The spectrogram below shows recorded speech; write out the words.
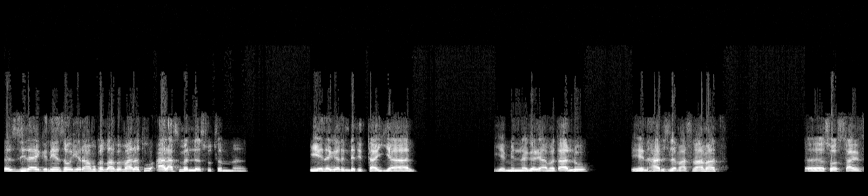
እዚህ ላይ ግን ይሄን ሰው ይርሃሙ ከአላህ በማለቱ አላስመለሱትም። ይሄ ነገር እንዴት ይታያል የሚል ነገር ያመጣሉ። ይሄን ሐዲስ ለማስማማት ሶስት አይነት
